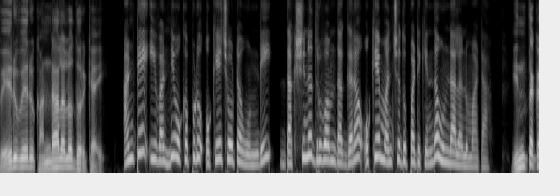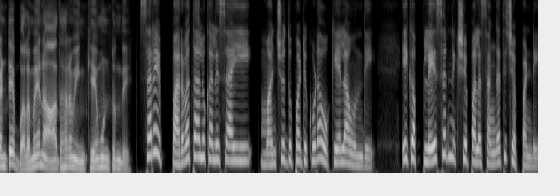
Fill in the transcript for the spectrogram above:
వేరువేరు ఖండాలలో దొరికాయి. అంటే ఇవన్నీ ఒకప్పుడు ఒకే చోట ఉండి దక్షిణ ధ్రువం దగ్గర ఒకే మంచు దుప్పటి కింద ఉండాలన్నమాట. ఇంతకంటే బలమైన ఆధారం ఇంకేముంటుంది? సరే పర్వతాలు కలిశాయి మంచు దుప్పటి కూడా ఒకేలా ఉంది. ఇక ప్లేసర్ నిక్షేపాల సంగతి చెప్పండి.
